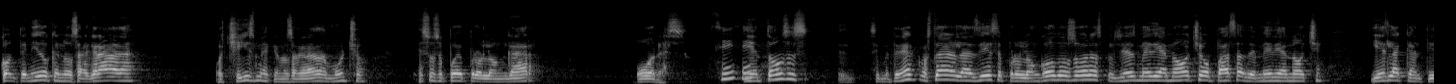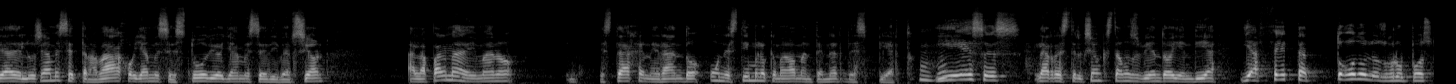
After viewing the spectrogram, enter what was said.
contenido que nos agrada o chisme que nos agrada mucho, eso se puede prolongar horas. Sí, sí. Y entonces, eh, si me tenía que acostar a las 10, se prolongó dos horas, pues ya es medianoche o pasa de medianoche. Y es la cantidad de luz, llámese trabajo, llámese estudio, llámese diversión. A la palma de mi mano está generando un estímulo que me va a mantener despierto. Y esa es la restricción que estamos viendo hoy en día y afecta a todos los grupos.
